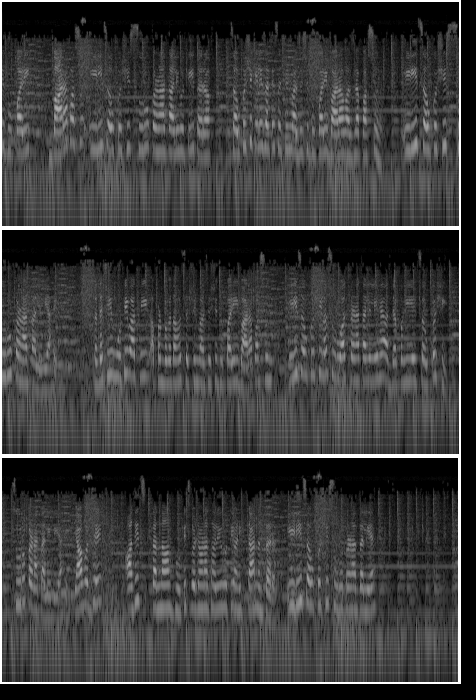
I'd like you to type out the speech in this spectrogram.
दुपारी बारापासून ईडी चौकशी सुरू करण्यात आली होती. तर चौकशी केली जाते सचिन वाझेची दुपारी बारा वाजल्यापासून ईडी चौकशी सुरू करण्यात आलेली आहे. सध्याची ही मोठी बातमी आपण बघत आहोत सचिन वाझेची दुपारी बारापासून ईडी चौकशीला सुरुवात करण्यात आलेली आहे. अद्यापही ही चौकशी सुरू करण्यात आलेली आहे. यामध्ये आधीच त्यांना नोटीस बजावण्यात आली होती आणि त्यानंतर ईडी चौकशी सुरू करण्यात आली आहे.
